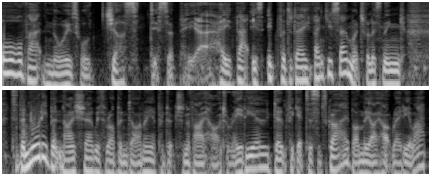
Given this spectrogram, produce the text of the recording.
all that noise will just disappear. Hey, that is it for today. Thank you so much for listening to the Naughty But Nice Show with Rob and Donny, a production of iHeartRadio. Don't forget to subscribe on the iHeartRadio app,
